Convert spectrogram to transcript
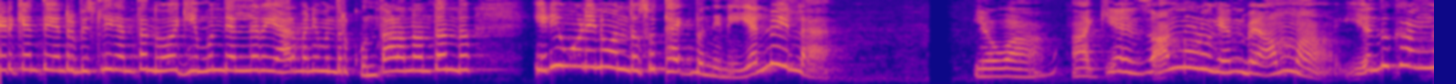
ಆಡ್ಕೊಂತ ಏನ್ರ ಬಿಸ್ಲಿಗೆ ಅಂತಂದು ಹೋಗಿ ಮುಂದೆಲ್ಲರ ಯಾರ ಮನೆ ಮುಂದ್ರ ಕುಂತಾಳನ ಅಂತಂದು ಇಡೀ ಓಣಿನೂ ಒಂದು ಸುತ್ತ ಹಾಕಿ ಬಂದಿನಿ. ಎಲ್ಲೂ ಇಲ್ಲ. ಯವ್ವ, ಆಕೆ ಸಣ್ಣ ಹುಡುಗೇನ್ ಬೇ ಅಮ್ಮ? ಎದಕ್ಕೆ ಹಂಗ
